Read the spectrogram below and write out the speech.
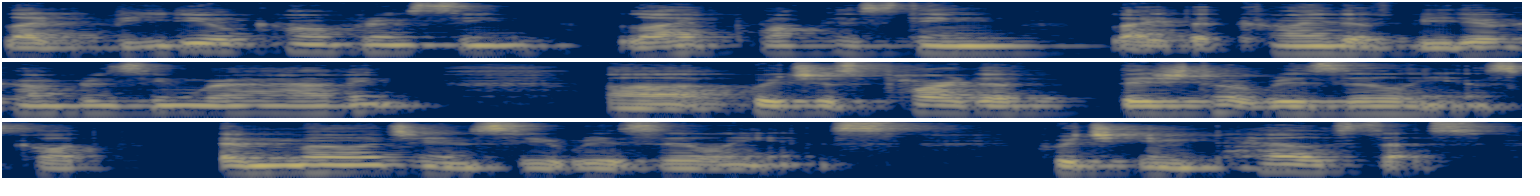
like video conferencing, live broadcasting, like the kind of video conferencing we're having, uh, which is part of digital resilience called emergency resilience, which impels us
